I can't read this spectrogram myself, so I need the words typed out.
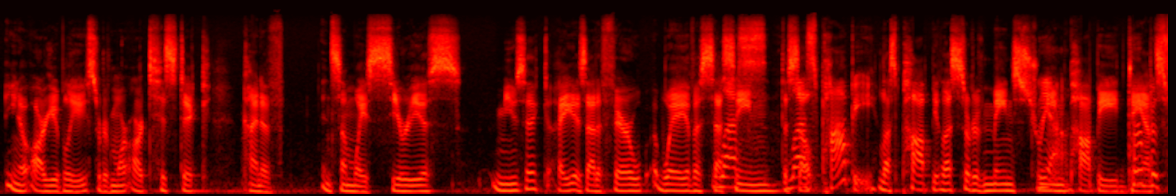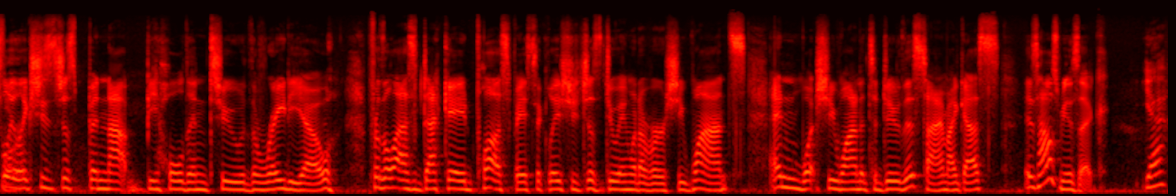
you know, arguably sort of more artistic, kind of in some ways serious music? I, is that a fair way of assessing less, the less self? poppy. less poppy, less sort of mainstream Yeah. poppy dance. Purposefully, floor. like she's just been not beholden to the radio for the last decade plus. Basically, she's just doing whatever she wants, and what she wanted to do this time, I guess, is house music. Yeah.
